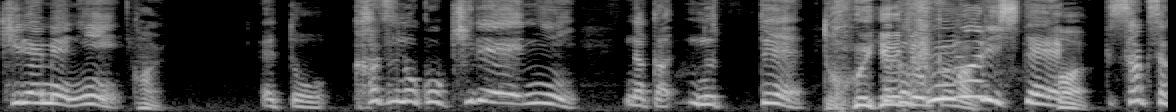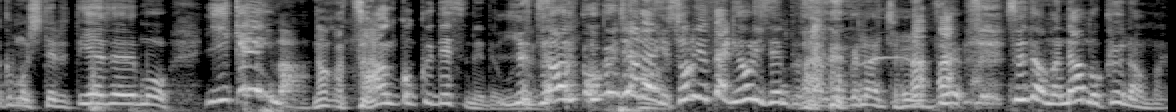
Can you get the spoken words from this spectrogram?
切れ目に、はい。えっと数の子をきれいになんか塗ってどういうふんわりして、はサクサクもしてるって。いやでもういけ今。なんか残酷ですねでもね。いや残酷じゃない。よそれ言ったら料理全部残酷になっちゃう それでお前何も食うなお前。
